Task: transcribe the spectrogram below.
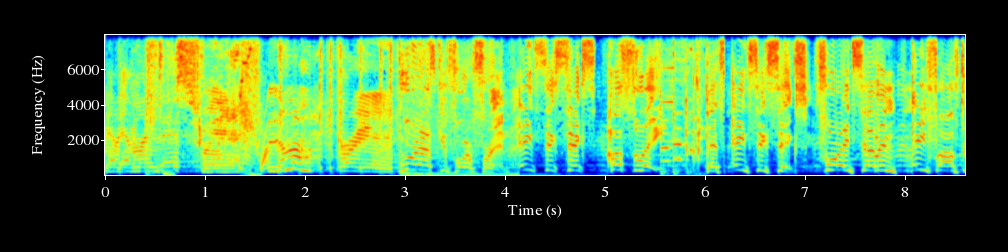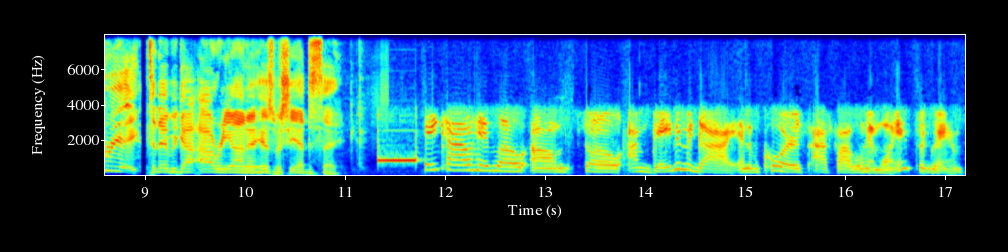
That my best friend. One of my friend. We're asking for a friend. 866 Hustle 8. That's 866 487 8538. Today we got Ariana. Here's what she had to say. Hey hello. Um, so I'm dating a guy, and of course I follow him on Instagram.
